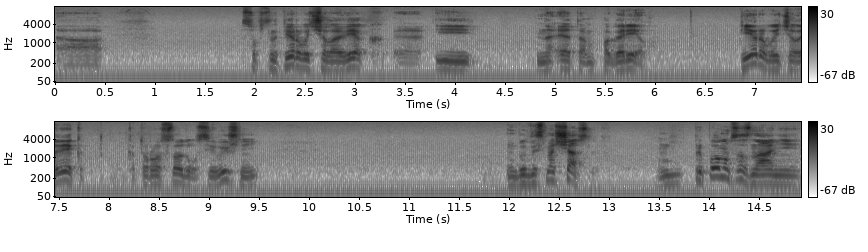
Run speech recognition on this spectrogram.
А, собственно, первый человек э, и на этом погорел. Первый человек, которого создал Всевышний, он был весьма счастлив при полном сознании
